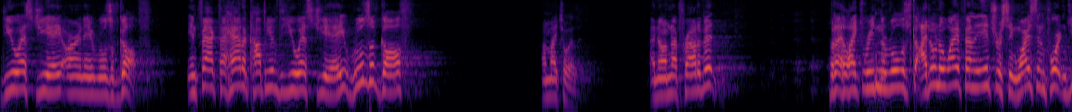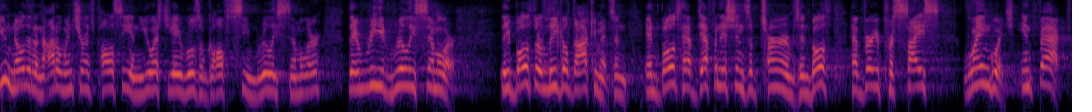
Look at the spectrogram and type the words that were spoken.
the USGA R&A Rules of Golf. In fact, I had a copy of the USGA Rules of Golf on my toilet. I know I'm not proud of it, but I liked reading the rules. I don't know why I found it interesting. Why is it important? You know that an auto insurance policy and the USGA Rules of Golf seem really similar? They read really similar. They both are legal documents and, and both have definitions of terms and both have very precise language. In fact,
